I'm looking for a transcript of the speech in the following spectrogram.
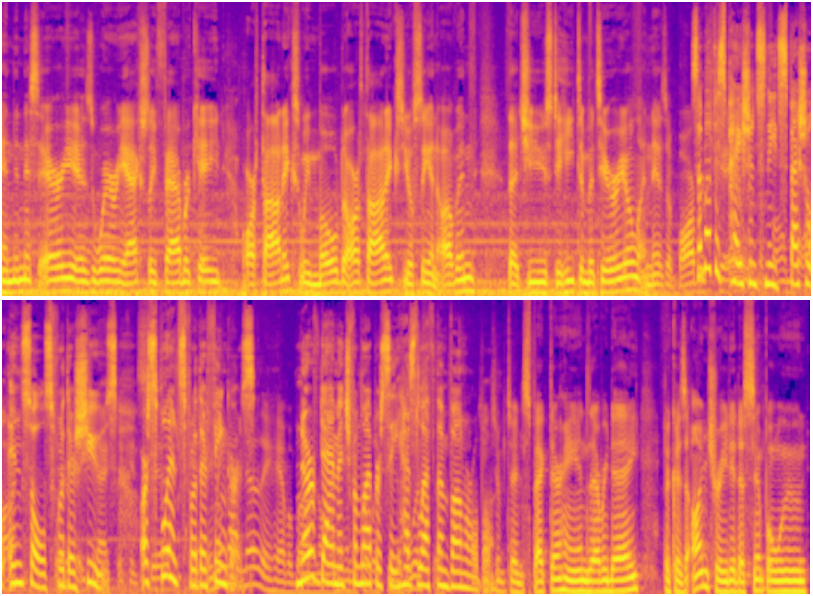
and in this area is where we actually fabricate orthotics. We mold orthotics. You'll see an oven that's used to heat the material, and there's a barber. Some of his patients need special insoles for their shoes or splints for their fingers. Nerve damage from leprosy has left them vulnerable. To inspect their hands every day because untreated, a simple wound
